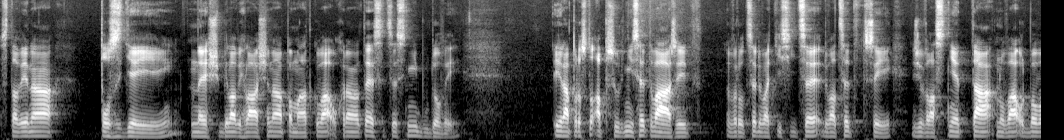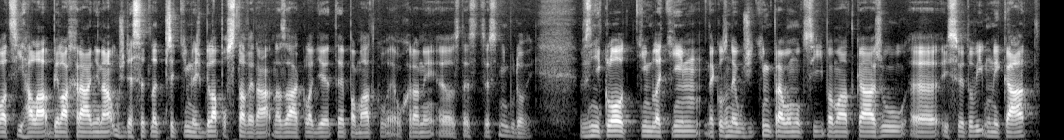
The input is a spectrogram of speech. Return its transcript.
stavěná později, než byla vyhlášená památková ochrana té secesní budovy. Je naprosto absurdní se tvářit, v roce 2023, že vlastně ta nová odbavovací hala byla chráněna už 10 let předtím, než byla postavena na základě té památkové ochrany eh, z té cestní budovy. Vzniklo tím letím jako zneužitím pravomocí památkářů eh, i světový unikát,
